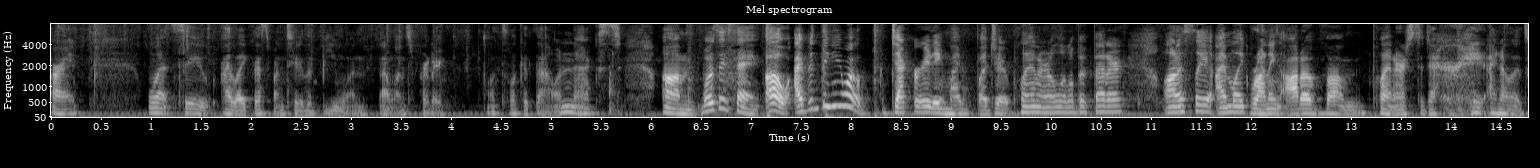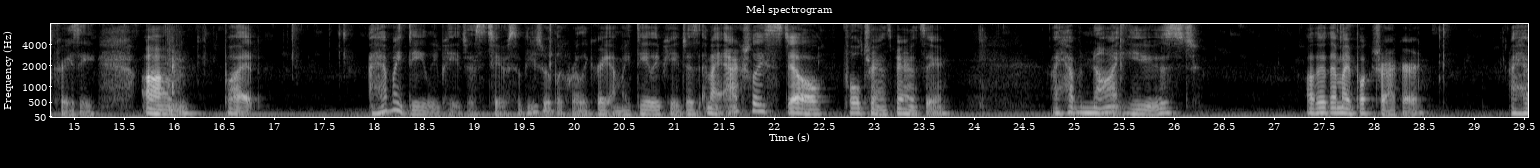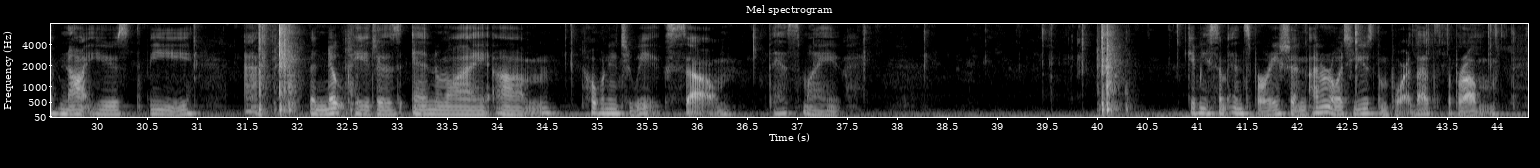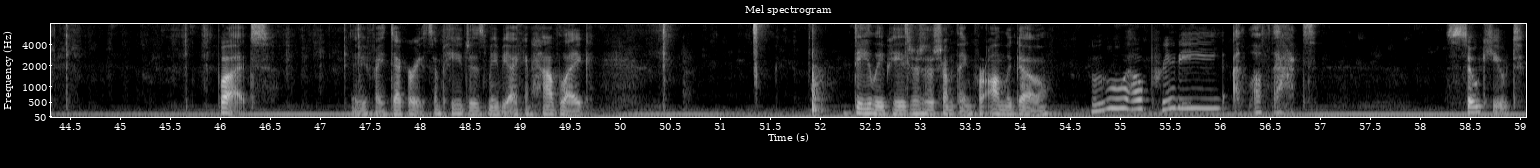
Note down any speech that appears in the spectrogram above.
All right. Let's see. I like this one too, the B one. That one's pretty. Let's look at that one next. Um, what was I saying? Oh, I've been thinking about decorating my budget planner a little bit better. Honestly, I'm like running out of um, planners to decorate. I know that's crazy. Um, but I have my daily pages too. So these would look really great on my daily pages. And I actually still, full transparency, I have not used, other than my book tracker, I have not used the the note pages in my um, Hobonichi Weeks. So this might give me some inspiration. I don't know what to use them for. That's the problem. But maybe if I decorate some pages, maybe I can have like daily pages or something for on the go. Ooh, how pretty. I love that. So cute.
